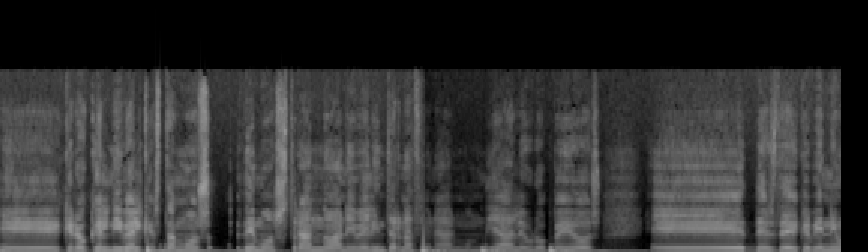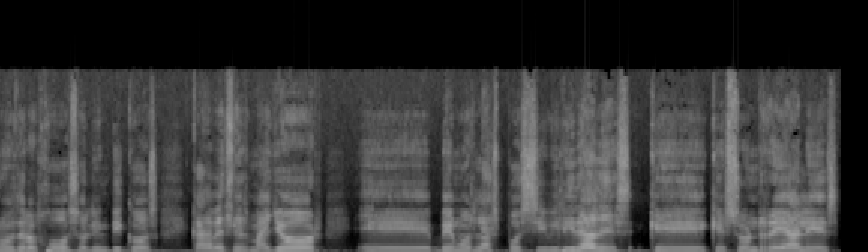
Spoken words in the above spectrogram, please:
eh, creo que el nivel que estamos demostrando a nivel internacional, mundial, europeos, eh, desde que venimos de los Juegos Olímpicos, cada vez es mayor. eh, vemos las posibilidades que, son reales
